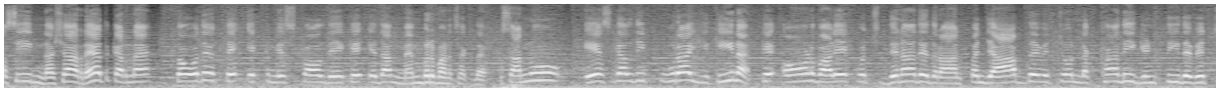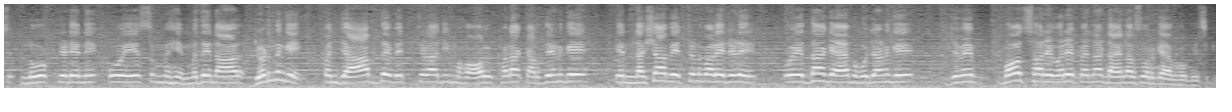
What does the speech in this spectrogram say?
ਅਸੀਂ ਨਸ਼ਾ ਰਹਿਤ ਕਰਨਾ ਤਾਂ ਉਹਦੇ ਉੱਤੇ ਇੱਕ ਮਿਸ ਕਾਲ ਦੇ ਕੇ ਇਹਦਾ ਮੈਂਬਰ ਬਣ ਸਕਦਾ ਸਾਨੂੰ ਇਸ ਗੱਲ ਦੀ ਪੂਰਾ ਯਕੀਨ ਹੈ ਕਿ ਆਉਣ ਵਾਲੇ ਕੁਝ ਦਿਨਾਂ ਦੇ ਦੌਰਾਨ ਪੰਜਾਬ ਦੇ ਵਿੱਚੋਂ ਲੱਖਾਂ ਦੀ ਗਿਣਤੀ ਦੇ ਵਿੱਚ ਲੋਕ ਜਿਹੜੇ ਨੇ ਉਹ ਇਸ ਮੁਹਿੰਮ ਦੇ ਨਾਲ ਜੁੜਨਗੇ। ਪੰਜਾਬ ਦੇ ਵਿੱਚ ਜਿਹੜਾ ਜੀ ਮਾਹੌਲ ਖੜਾ ਕਰ ਦੇਣਗੇ ਕਿ ਨਸ਼ਾ ਵੇਚਣ ਵਾਲੇ ਜਿਹੜੇ, ਉਹ ਇਦਾਂ ਗਾਇਬ ਹੋ ਜਾਣਗੇ, ਜਿਵੇਂ ਬਹੁਤ ਸਾਰੇ ਵਰੇ ਪਹਿਲਾਂ ਡਾਇਨਾਸੌਰ ਗਾਇਬ ਹੋ ਗਏ ਸੀਗੇ।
